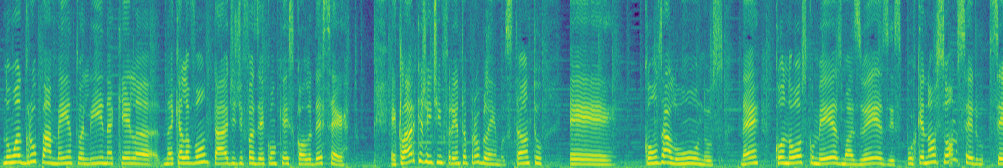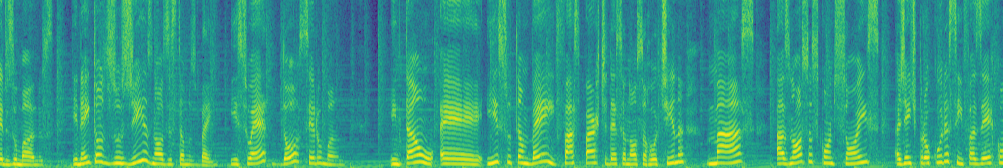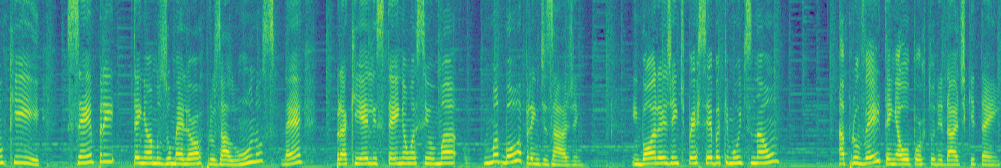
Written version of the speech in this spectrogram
num agrupamento ali naquela, naquela vontade de fazer com que a escola dê certo. É claro que a gente enfrenta problemas, tanto é, com os alunos, né? Conosco mesmo, às vezes, porque nós somos ser, seres humanos e nem todos os dias nós estamos bem. Isso é do ser humano. Então, é, isso também faz parte dessa nossa rotina, mas as nossas condições, a gente procura sim fazer com que sempre tenhamos o melhor para os alunos, né? Para que eles tenham assim uma, uma boa aprendizagem. Embora a gente perceba que muitos não aproveitem a oportunidade que tem.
